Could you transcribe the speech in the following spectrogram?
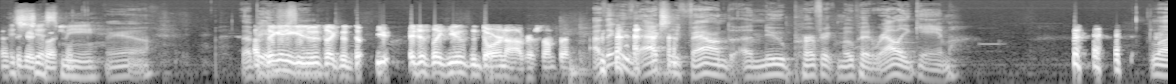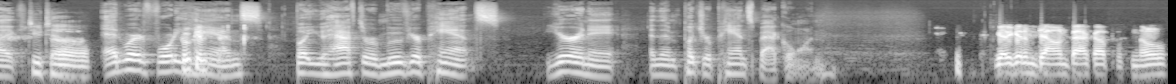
That's it's a good just question. me. Yeah. I'm thinking you interesting. could use like the do- you, it just like use the doorknob or something. I think we've actually found a new perfect moped rally game. like Do tell. Uh, Edward Forty Who can- Hands, but you have to remove your pants, urinate, and then put your pants back on. you got to get him down, back up with no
